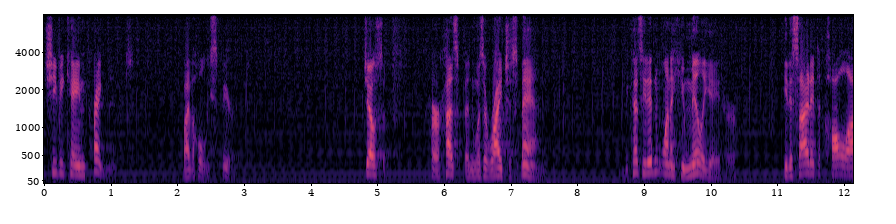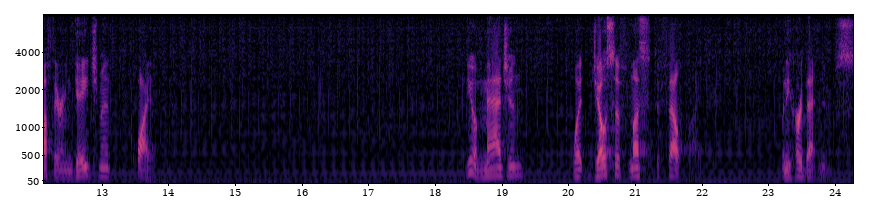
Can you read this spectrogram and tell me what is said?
she became pregnant by the Holy Spirit. Joseph, her husband, was a righteous man. Because he didn't want to humiliate her, he decided to call off their engagement quietly. Can you imagine what Joseph must have felt like when he heard that news?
